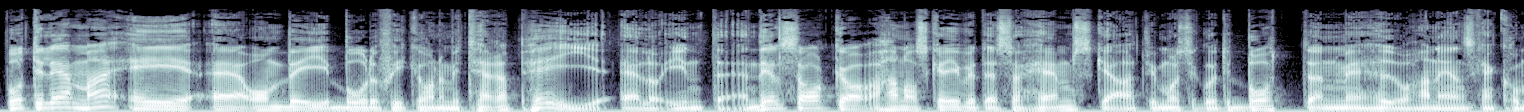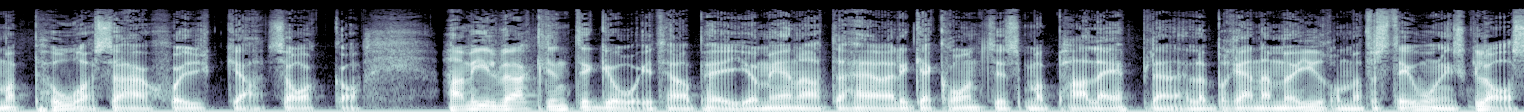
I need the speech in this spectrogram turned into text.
Vårt dilemma är eh, om vi borde skicka honom i terapi eller inte. En del saker han har skrivit är så hemska att vi måste gå till botten med hur han ens kan komma på så här sjuka saker. Han vill verkligen inte gå i terapi och menar att det här är lika konstigt som att palla äpplen eller bränna myror med förstoringsglas.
